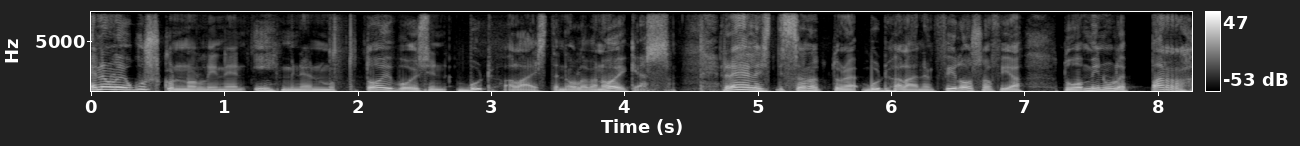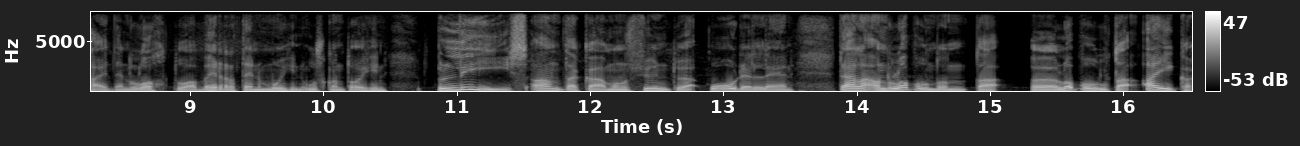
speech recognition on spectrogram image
En ole uskonnollinen ihminen, mutta toivoisin buddhalaisten olevan oikeassa. Rehellisesti sanottuna buddhalainen filosofia tuo minulle parhaiten lohtua verraten muihin uskontoihin. Please, antakaa mun syntyä uudelleen. Täällä on loputonta lopulta aika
